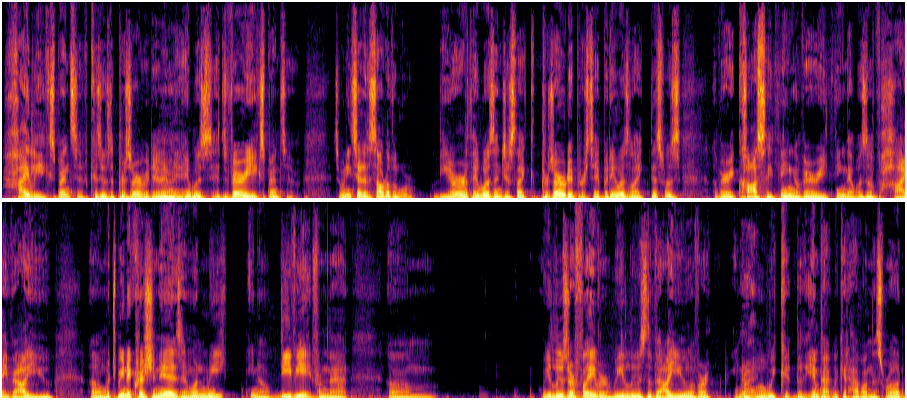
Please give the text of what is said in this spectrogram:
highly expensive because it was a preservative and it was it's very expensive. So when he said the salt of the the earth, it wasn't just like preservative per se, but it was like this was a very costly thing, a very thing that was of high value, um, which being a Christian is. And when we you know deviate from that, um, we lose our flavor. We lose the value of our, you know, Right. what we could, the impact we could have on this world.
